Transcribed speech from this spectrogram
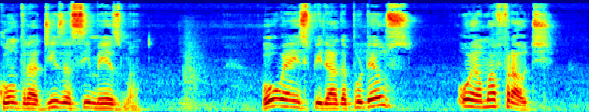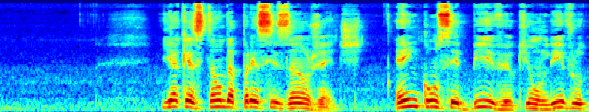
contradiz a si mesma. Ou é inspirada por Deus, ou é uma fraude. E a questão da precisão, gente. É inconcebível que um livro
